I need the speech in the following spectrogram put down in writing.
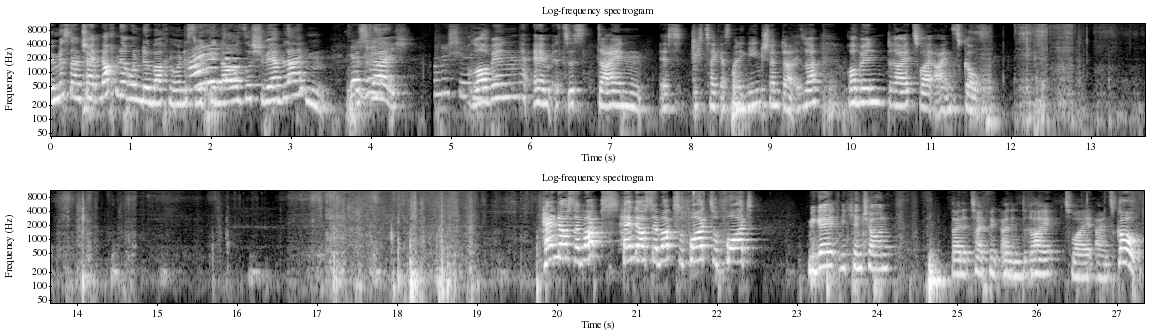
Wir müssen anscheinend noch eine Runde machen und es wird genauso schwer bleiben. Bis gleich. Robin, ähm, es ist dein. Es, ich zeige erstmal den Gegenstand, da ist er. Robin, 3, 2, 1, go. Hände aus der Box! Hände aus der Box! Sofort, sofort! Miguel, nicht hinschauen. Deine Zeit fängt an in 3, 2, 1, go!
